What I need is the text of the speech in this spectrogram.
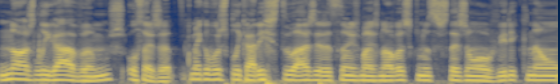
nós ligávamos, ou seja, como é que eu vou explicar isto às gerações mais novas que nos estejam a ouvir e que não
